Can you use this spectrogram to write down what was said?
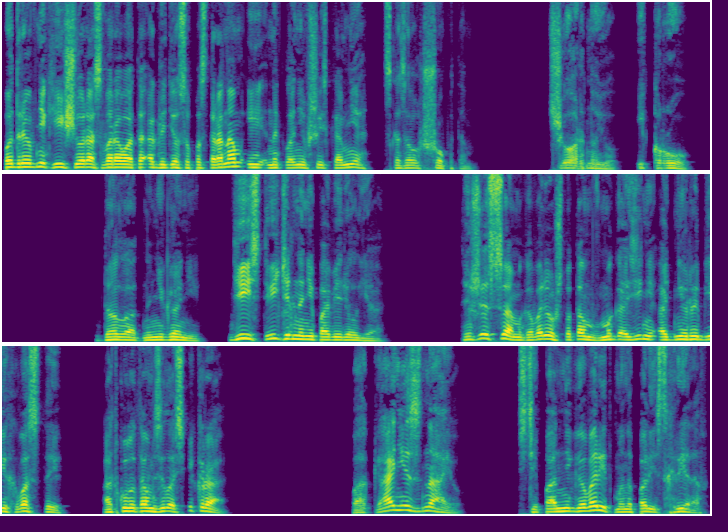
Подрывник еще раз воровато огляделся по сторонам и, наклонившись ко мне, сказал шепотом. «Черную икру!» «Да ладно, не гони. Действительно не поверил я. Ты же сам говорил, что там в магазине одни рыбьи хвосты. Откуда там взялась икра? Пока не знаю. Степан не говорит, монополист хренов,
